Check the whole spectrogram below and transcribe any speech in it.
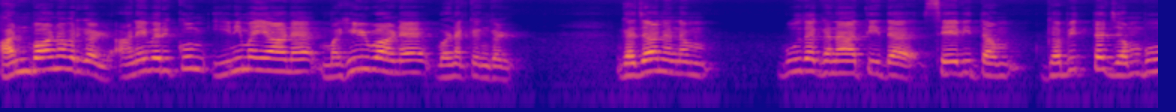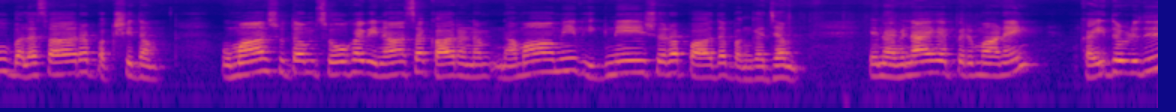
அன்பானவர்கள் அனைவருக்கும் இனிமையான மகிழ்வான வணக்கங்கள். கஜானனம் பூதகணாதீத சேவிதம் கபித்த ஜம்பு பலசார பக்ஷிதம் உமாசுதம் சோக விநாச காரணம் நமாமி விக்னேஸ்வர பாத பங்கஜம் என விநாயகப் பெருமானை கைதொழுது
